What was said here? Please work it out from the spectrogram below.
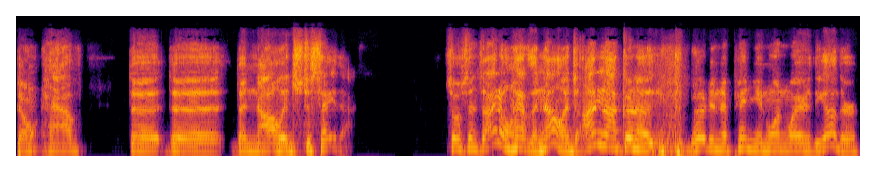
don't have the the the knowledge to say that. So since I don't have the knowledge, I'm not going to put an opinion one way or the other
